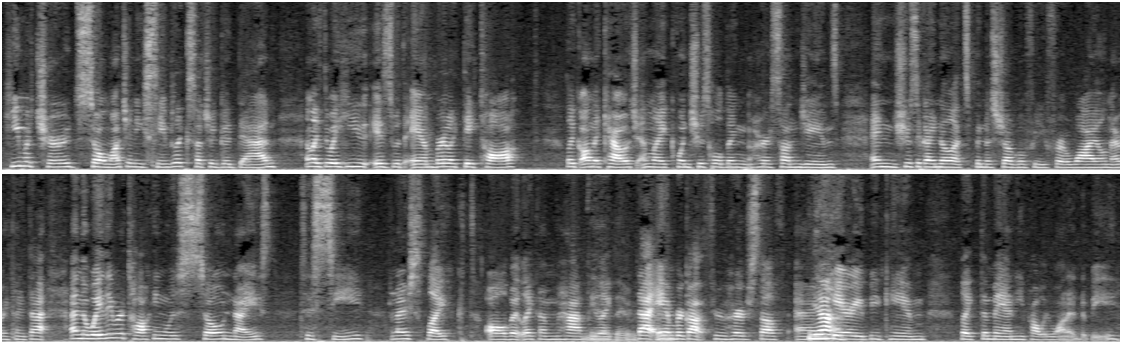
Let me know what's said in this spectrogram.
he matured so much, and he seems like such a good dad, and like the way he is with Amber, like they talked like on the couch and like when she was holding her son James and she was like I know that's been a struggle for you for a while and everything like that and the way they were talking was so nice to see and I just liked all of it like I'm happy Yeah, like that cute. Amber got through her stuff and Yeah. Gary became like the man he probably wanted to be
